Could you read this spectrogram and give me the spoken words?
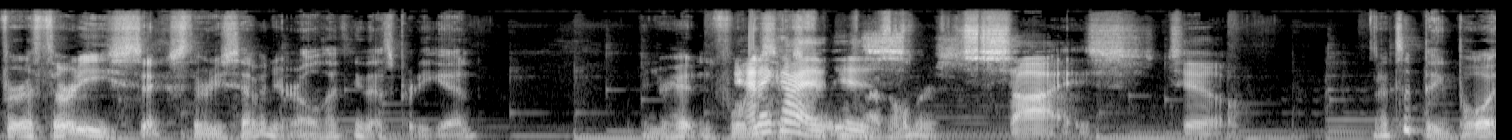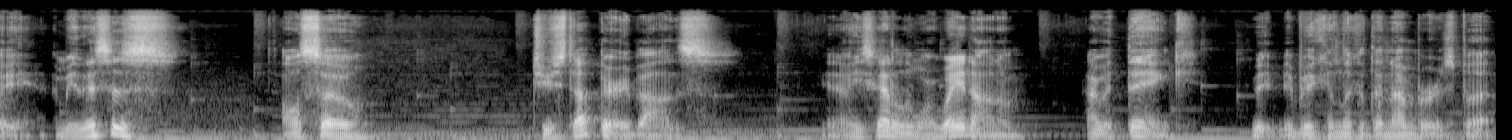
for a 36, 37 year old, I think that's pretty good. And you're hitting 46, and a guy his homers. size too. That's a big boy. I mean, this is also juiced up Barry Bonds. You know, he's got a little more weight on him. I would think. Maybe we can look at the numbers, but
